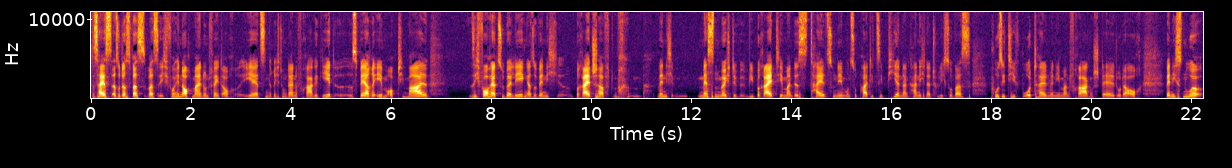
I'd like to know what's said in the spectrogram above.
das heißt, also das, was, was ich vorhin auch meinte und vielleicht auch eher jetzt in Richtung deine Frage geht, es wäre eben optimal, sich vorher zu überlegen, also wenn ich Bereitschaft, wenn ich messen möchte, wie bereit jemand ist, teilzunehmen und zu partizipieren, dann kann ich natürlich sowas positiv beurteilen, wenn jemand Fragen stellt oder auch wenn ich es nur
